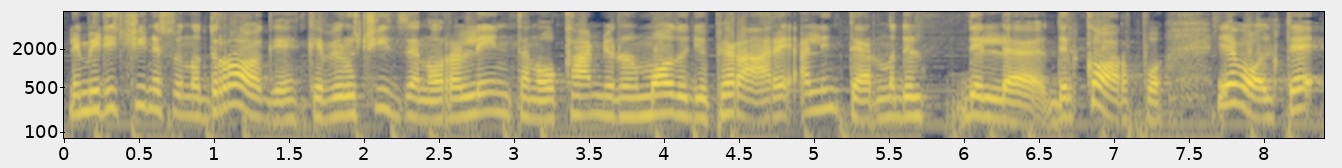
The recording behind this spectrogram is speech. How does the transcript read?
Le medicine sono droghe che velocizzano, rallentano o cambiano il modo di operare all'interno del, del, del corpo e a volte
